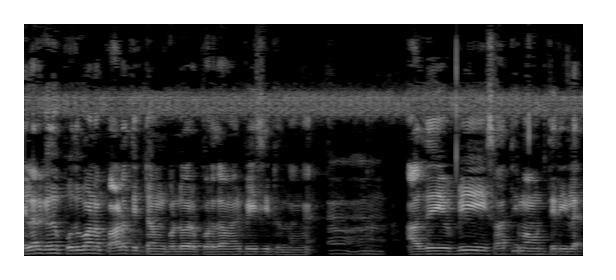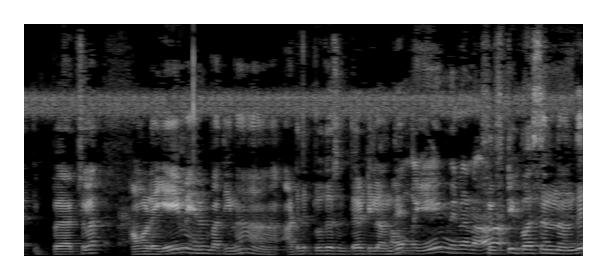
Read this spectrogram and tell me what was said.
எல்லாருக்கும் ஏதோ பொதுவான பாடத்திட்டம் கொண்டு வர போறதா மாதிரி பேசிட்டு இருந்தாங்க. அது எப்படி சாத்தியமாகும்னு தெரியல. இப்போ ஆக்சுவலாக அவங்களோட எய்ம் என்னன்னு பார்த்தீங்கன்னா அடுத்த டூ தௌசண்ட் தேர்ட்டியில் வந்து அவங்க எய்ம் என்னன்னா ஃபிஃப்டி பர்சன்ட் வந்து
